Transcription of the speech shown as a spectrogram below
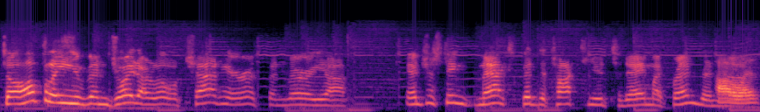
So hopefully you've enjoyed our little chat here. It's been very uh, interesting. Max, good to talk to you today, my friend. And uh, Always.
